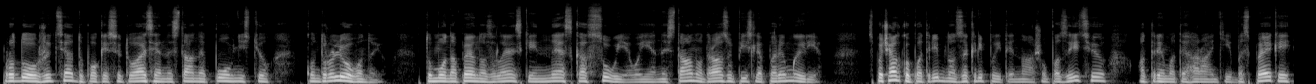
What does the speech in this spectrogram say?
продовжиться, допоки ситуація не стане повністю контрольованою. Тому, напевно, Зеленський не скасує воєнний стан одразу після перемир'я. Спочатку потрібно закріпити нашу позицію, отримати гарантії безпеки,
